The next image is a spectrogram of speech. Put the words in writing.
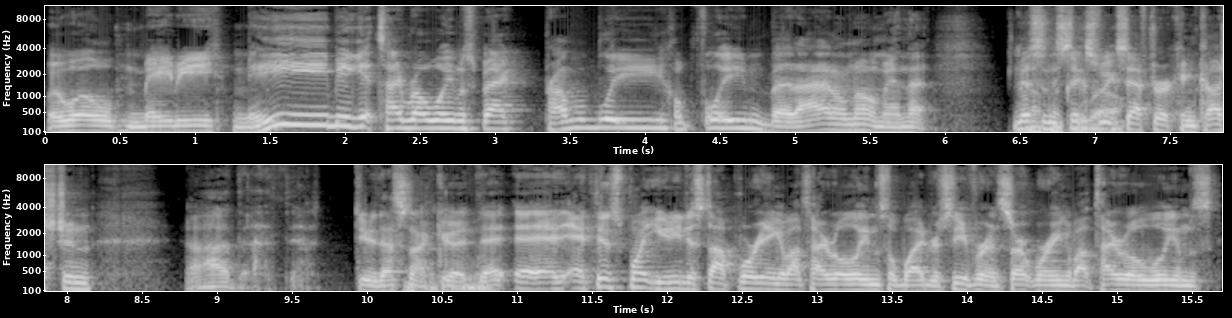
We will maybe maybe get Tyrell Williams back, probably, hopefully, but I don't know, man. That missing six weeks after a concussion, uh, dude, that's not good. At, at- this point, you need to stop worrying about Tyrell Williams, the wide receiver, and start worrying about Tyrell Williams,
